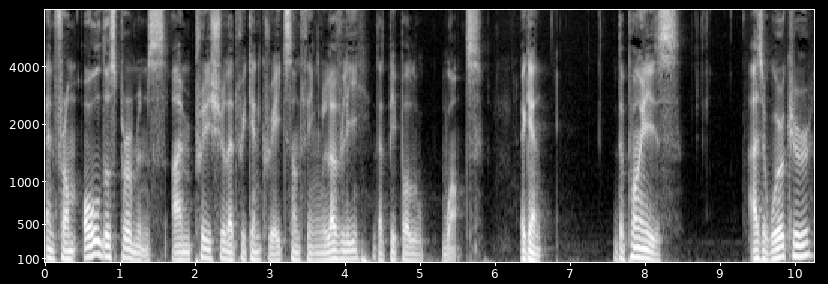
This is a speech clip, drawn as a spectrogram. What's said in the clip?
And from all those problems, I'm pretty sure that we can create something lovely that people want. Again, the point is as a worker,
